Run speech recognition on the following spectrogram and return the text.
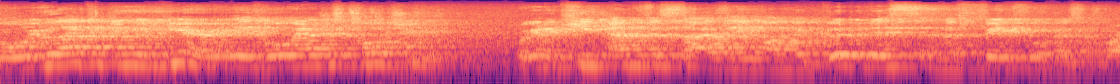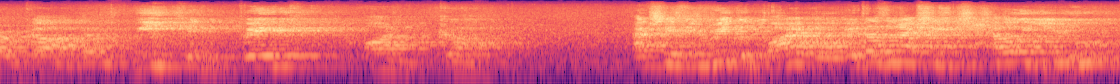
So what we would like to do in here is what I just told you. We're going to keep emphasizing on the goodness and the faithfulness of our God, that we can bank on God. Actually, if you read the Bible, it doesn't actually tell you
